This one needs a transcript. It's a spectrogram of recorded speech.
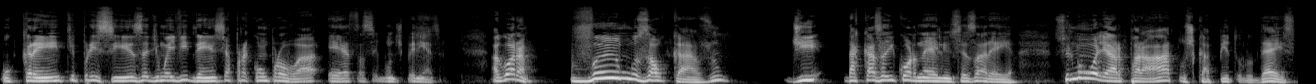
O crente precisa de uma evidência para comprovar essa segunda experiência. Agora, vamos ao caso de, da casa de Cornélio em Cesareia. Se o irmão olhar para Atos capítulo 10,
